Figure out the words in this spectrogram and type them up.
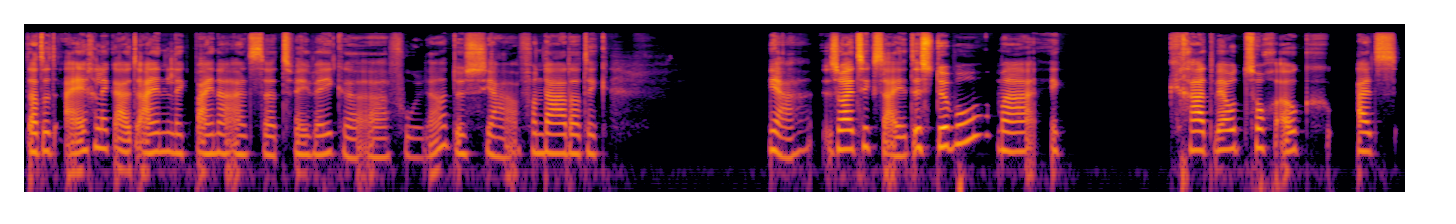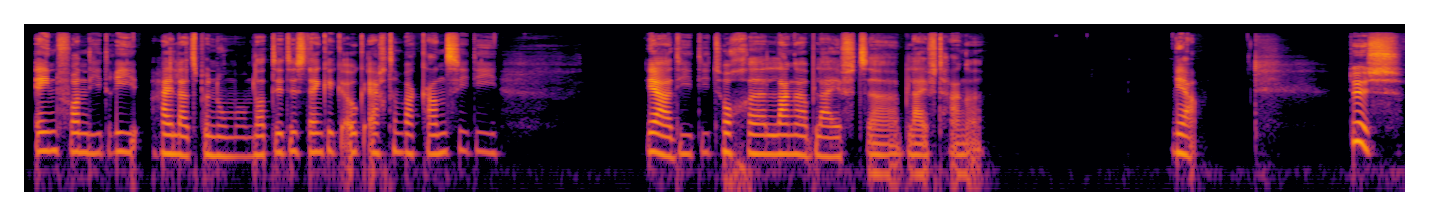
dat het eigenlijk uiteindelijk bijna als uh, twee weken uh, voelde. Dus ja, vandaar dat ik, ja, zoals ik zei, het is dubbel, maar ik ga het wel toch ook als een van die drie highlights benoemen. Omdat dit is denk ik ook echt een vakantie die, ja, die, die toch uh, langer blijft, blijft hangen. Ja. Dus,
